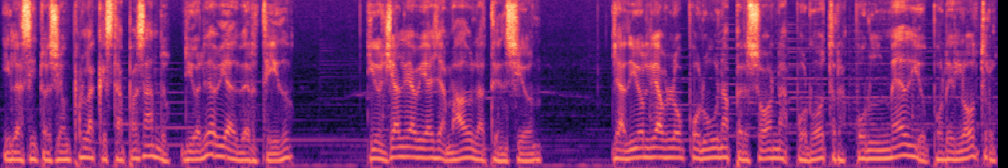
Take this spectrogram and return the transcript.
y la situación por la que está pasando, Dios le había advertido. Dios ya le había llamado la atención. Ya Dios le habló por una persona, por otra, por un medio, por el otro.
